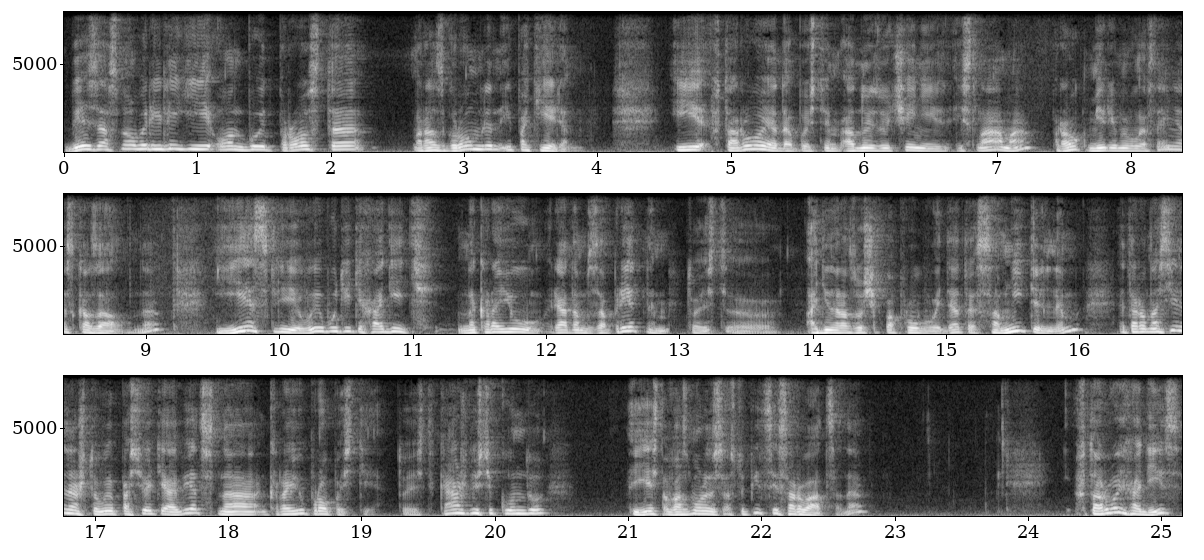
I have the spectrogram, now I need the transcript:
Без основы религии он будет просто разгромлен и потерян. И второе, допустим, одно из учений ислама, пророк мир ему благословения сказал, да, если вы будете ходить на краю рядом с запретным, то есть э, один разочек попробовать, да, то есть сомнительным, это равносильно, что вы пасете овец на краю пропасти. То есть каждую секунду есть возможность оступиться и сорваться. Да? Второй хадис,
